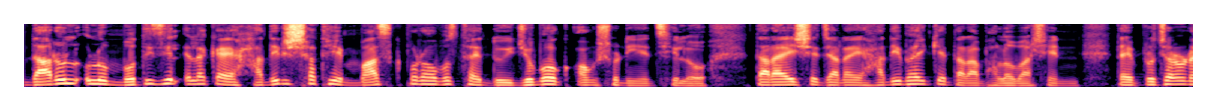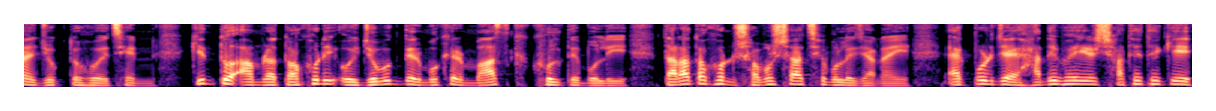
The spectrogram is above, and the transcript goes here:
দারুল উলুম মতিঝিল এলাকায় হাদির সাথে মাস্ক পরা অবস্থায় দুই যুবক অংশ নিয়েছিল। তারা এসে জানায়, হাদি ভাইকে তারা ভালোবাসেন, তাই প্রচারণায় যুক্ত হয়েছেন। কিন্তু আমরা তখনই ওই যুবকদের মুখের মাস্ক খুলতে বলি। তারা তখন সমস্যা আছে বলে জানায়। এক পর্যায়ে হাদি ভাইয়ের সাথে থেকে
